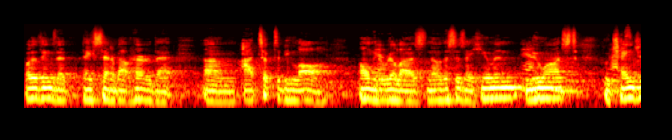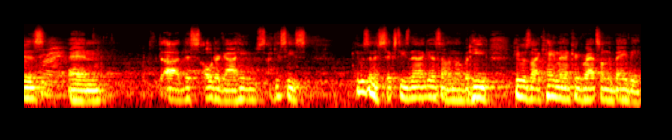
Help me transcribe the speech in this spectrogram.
what are the things that they said about her that um, I took to be law, only to realize no, this is a human, Yeah. nuanced, who changes, Right. and uh, this older guy, he was, I guess he's, he was in his 60s then, I guess, I don't know, but he, he was like, hey man, congrats on the baby.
